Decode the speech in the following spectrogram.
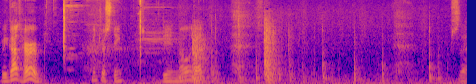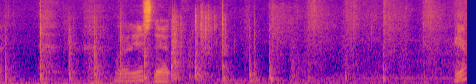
We got herb. Interesting. Didn't know that. What's that? What is that? Here?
